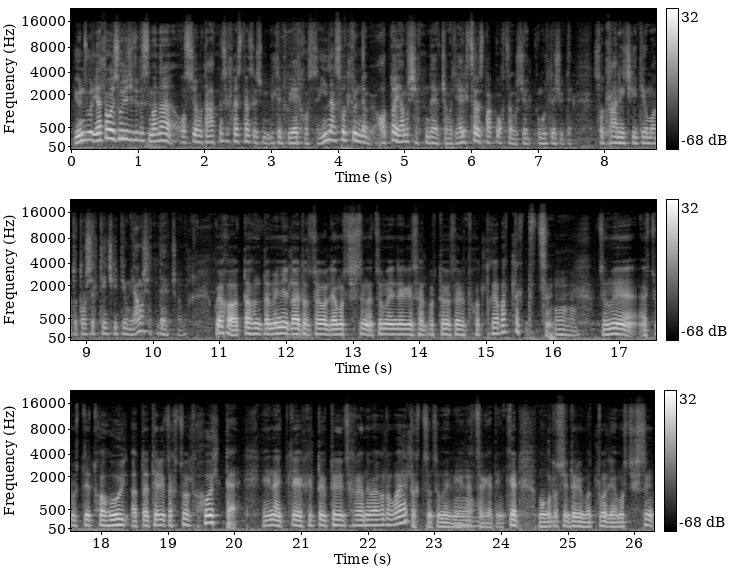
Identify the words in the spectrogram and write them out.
Ер нь зүгээр ялангуяа сүүлийн жилүүдээс манай улсын хувьд атмосферын цэглэх станц гэж нэлээдгүй ярих болсон. Энэ асуудал нь одоо ямар шатанда явж байгаа юм бол яригцаар бас баг хугацаа өнгөрлөө шүү дээ. Судалгааны ч гэдэг юм уу, туршилтын ч гэдэг юм ямар шатанда явж байгаа юм бэ? Гэхдээ яг одоохондоо миний ойлгож байгаа бол ямар ч гэсэн цөмийн энергийн салбар төвөөсөр худалдаа батлагдсан. Цөмийн орчин үеийн тухай хууль одоо тэрийг зохицуулах хуультай. Энэ ажлыг эрхэлдэг төрийн захиргааны байгууллага байлгацсан цөмийн энергийн газар гэдэг. Ингээд Монгол Улсын төрийн бодлого ямар ч гэсэн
